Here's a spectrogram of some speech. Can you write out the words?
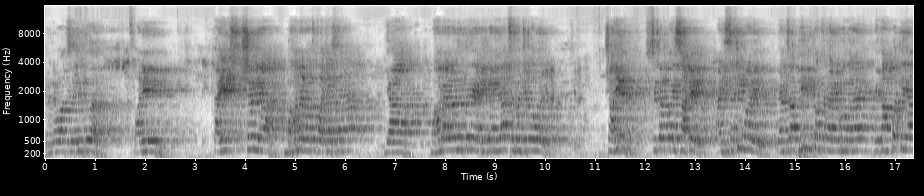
धन्यवाद सचिन सर. आणि काही क्षण या महामेळाचा बाकी असताना या महामेळानंतर या ठिकाणी याच मंचकावर शाहीर शीतलताई साठे आणि सचिन माळे यांचा भीमगीतांचा कार्यक्रम होणार आहे. हे दाम्पत्य या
